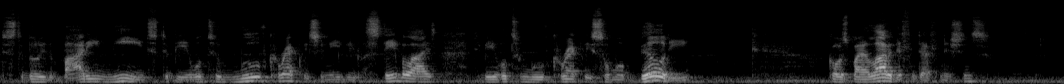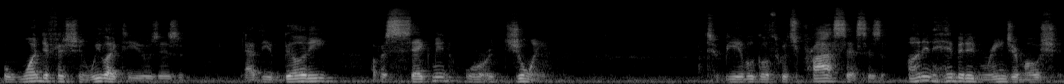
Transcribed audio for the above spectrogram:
stability the body needs to be able to move correctly. So you need to be stabilized to be able to move correctly. So mobility goes by a lot of different definitions, but one definition we like to use is have the ability of a segment or a joint to be able to go through its processes uninhibited range of motion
